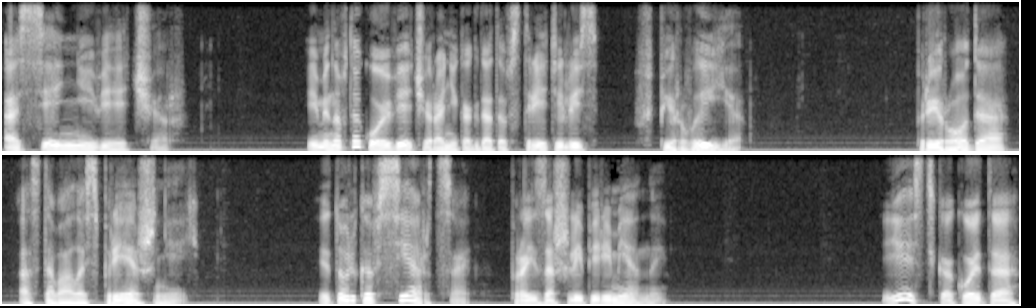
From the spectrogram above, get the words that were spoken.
осенний вечер. Именно в такой вечер они когда-то встретились впервые. Природа оставалась прежней. и только в сердце произошли перемены. Есть какой-то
